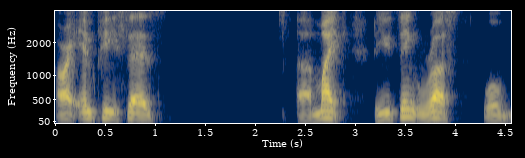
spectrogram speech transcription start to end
All right, MP says, uh, Mike, do you think Russ will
